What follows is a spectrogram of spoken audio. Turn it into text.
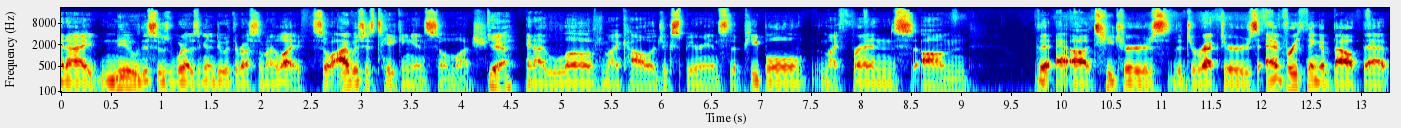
and I knew this was what I was going to do with the rest of my life. So I was just taking in so much. Yeah. And I loved my college experience. The people, my friends. Um, the uh, teachers, the directors, everything about that,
